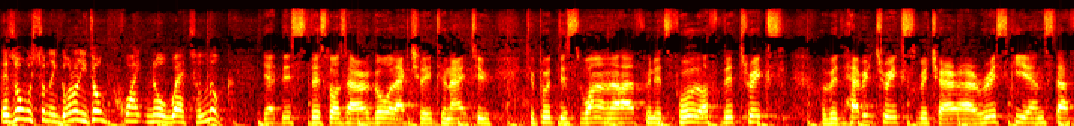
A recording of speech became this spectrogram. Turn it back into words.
there's always something going on. You don't quite know where to look. Yeah, this this was our goal actually tonight to to put this one and a half minutes full of the tricks, with heavy tricks which are, are risky and stuff.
